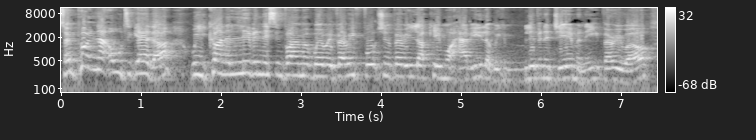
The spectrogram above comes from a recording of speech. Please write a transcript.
So putting that all together, we kind of live in this environment where we're very fortunate, very lucky and what have you, that we can live in a gym and eat very well.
